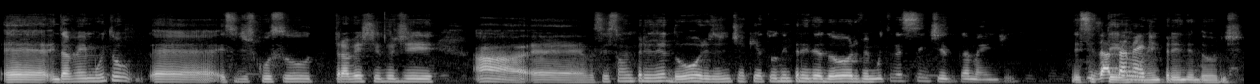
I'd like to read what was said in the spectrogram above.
É, ainda vem muito é, esse discurso travestido de ah, é, vocês são empreendedores, a gente aqui é tudo empreendedor, vem muito nesse sentido também, de, desse Exatamente. termo, né, empreendedores.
